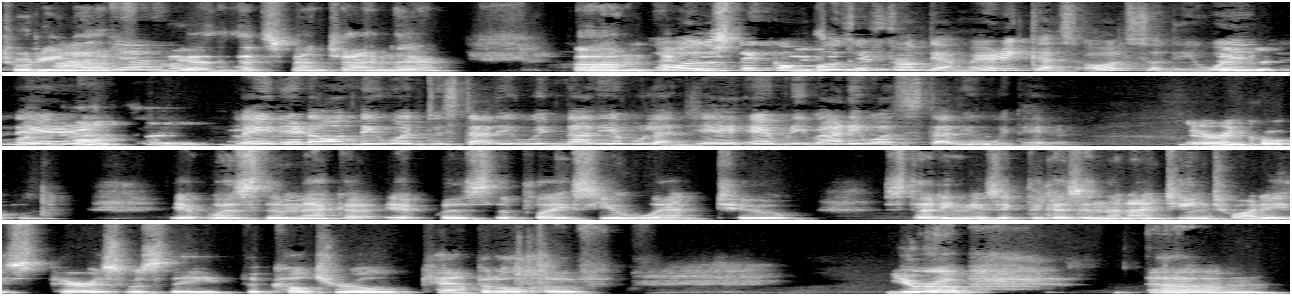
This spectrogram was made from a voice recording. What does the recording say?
Turina Ah, yeah. Had spent time there. Um, All was of the composers from the Americas also they went there. Later on, they went to study with Nadia Boulanger. Everybody was studying with her. Aaron Copland. It was the Mecca. It was the place you went to study music because in the 1920s, Paris was the, the cultural capital of Europe um,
